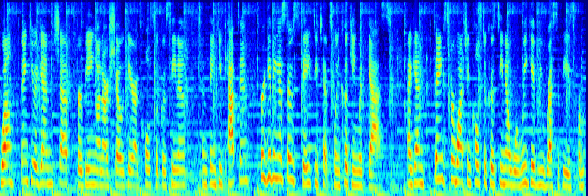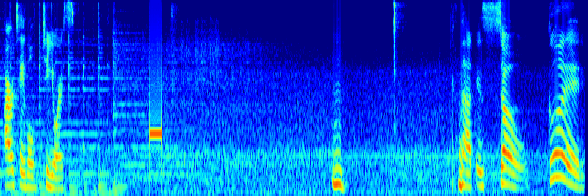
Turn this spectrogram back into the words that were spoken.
Well, thank you again, Chef, for being on our show here at Coastal Cocina. And thank you, Captain, for giving us those safety tips when cooking with gas. Again, thanks for watching Coastal Cocina, where we give you recipes from our table to yours. Mm. That is so good.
